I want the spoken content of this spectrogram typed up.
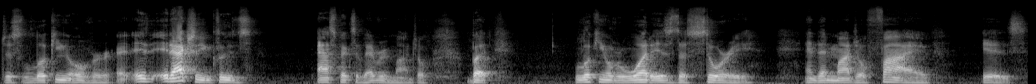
Just looking over it, it actually includes aspects of every module, but looking over what is the story and then module five is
